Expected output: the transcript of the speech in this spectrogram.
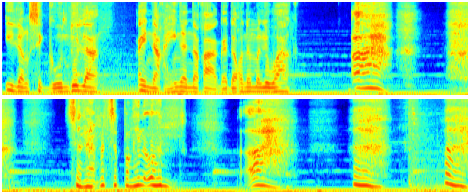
Ilang segundo lang ay nakahinga na kagad ako ng maluwag. Ah! Salamat sa Panginoon. Ah! Ah! Ah!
